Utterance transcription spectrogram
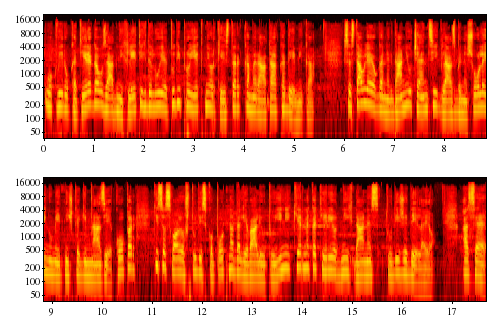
v okviru katerega v zadnjih letih deluje tudi projektni orkester Kamerata Akademika. Sestavljajo ga nekdani učenci glasbene šole in umetniške gimnazije Koper, ki so svojo študijsko pot nadaljevali v tujini, kjer nekateri od njih danes tudi že delajo. A se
